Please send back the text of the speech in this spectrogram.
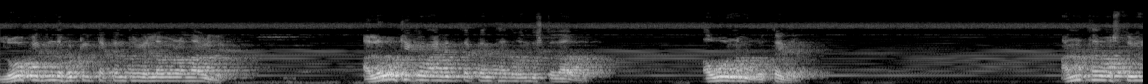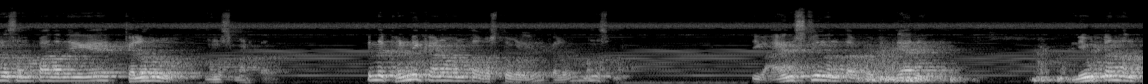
ಲೋಕದಿಂದ ಹುಟ್ಟಿರ್ತಕ್ಕಂಥವು ನಾವಿಲ್ಲ. ಅಲೌಕಿಕವಾಗಿರ್ತಕ್ಕಂಥದ್ದು ಒಂದಿಷ್ಟು ಅದಾವು ಅವು ನಮ್ಗೆ ಗೊತ್ತಾಗಿಲ್ಲ. ಅಂಥ ವಸ್ತುವಿನ ಸಂಪಾದನೆಗೆ ಕೆಲವರು ಮನಸ್ಸು ಮಾಡ್ತಾರೆ. ಇನ್ನು ಕಣ್ಣಿಗೆ ಕಾಣುವಂಥ ವಸ್ತುಗಳಿಗೆ ಕೆಲವರು ಮನಸ್ಸು ಮಾಡ್ತಾರೆ. ಈಗ ಐನ್ಸ್ಟೀನ್ ಅಂತ ಒಬ್ಬ ವಿಜ್ಞಾನಿ ಇದ್ದ, ನ್ಯೂಟನ್ ಅಂತ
